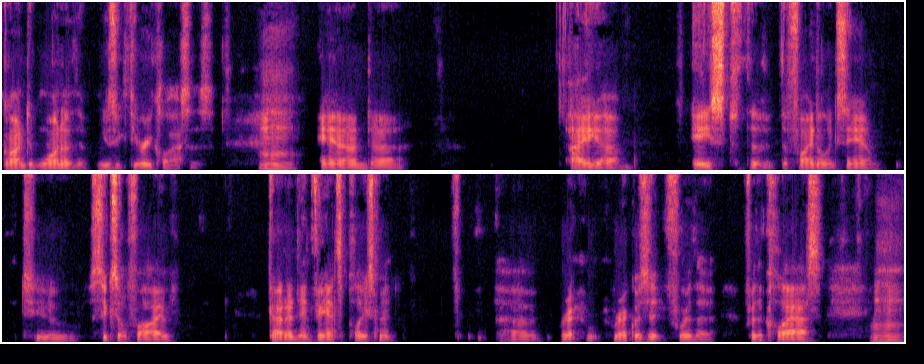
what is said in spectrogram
gone to one of the music theory classes, mm-hmm. and uh, I uh, aced the the final exam to 605, got an advanced placement uh, re- requisite for the for the class, mm-hmm.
